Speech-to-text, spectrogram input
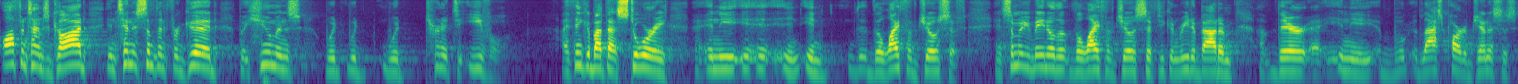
oftentimes God intended something for good, but humans would, would, would turn it to evil. I think about that story in the, in, in the life of Joseph. And some of you may know the, the life of Joseph. You can read about him uh, there uh, in the last part of Genesis.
